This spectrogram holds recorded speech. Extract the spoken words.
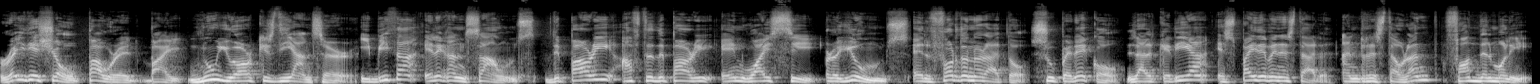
Radio show powered by New York is the answer. Ibiza Elegant Sounds, The Party After the Party NYC, Proyums, El Fordo Norato, Super Eco, La Alquería Espai de Benestar, and Restaurant Font del Molí.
